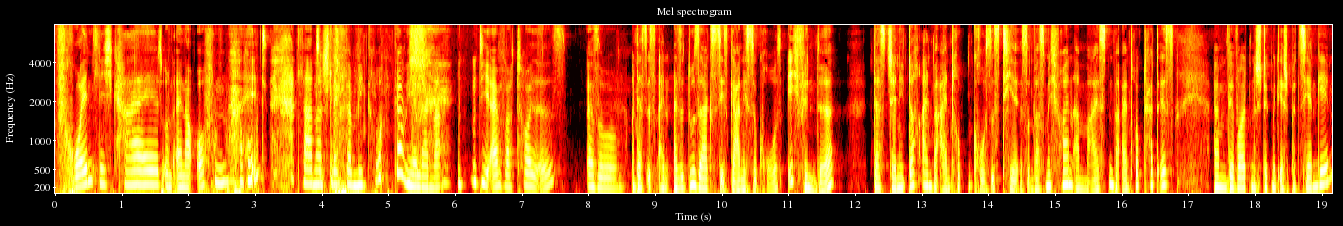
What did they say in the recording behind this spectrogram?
Freundlichkeit und einer Offenheit, Lana schlägt am Mikro. Komm her, Lana. die einfach toll ist. Also, Und das ist ein, also du sagst, sie ist gar nicht so groß. Ich finde, dass Jenny doch ein beeindruckend großes Tier ist. Und was mich vorhin am meisten beeindruckt hat, ist, ähm, wir wollten ein Stück mit ihr spazieren gehen.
